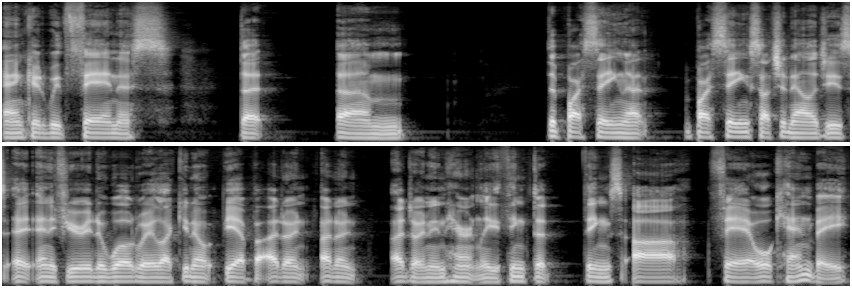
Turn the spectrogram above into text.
anchored with fairness that um, that by seeing that by seeing such analogies, and if you're in a world where like you know, yeah, but I don't, I don't, I don't inherently think that things are fair or can be.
